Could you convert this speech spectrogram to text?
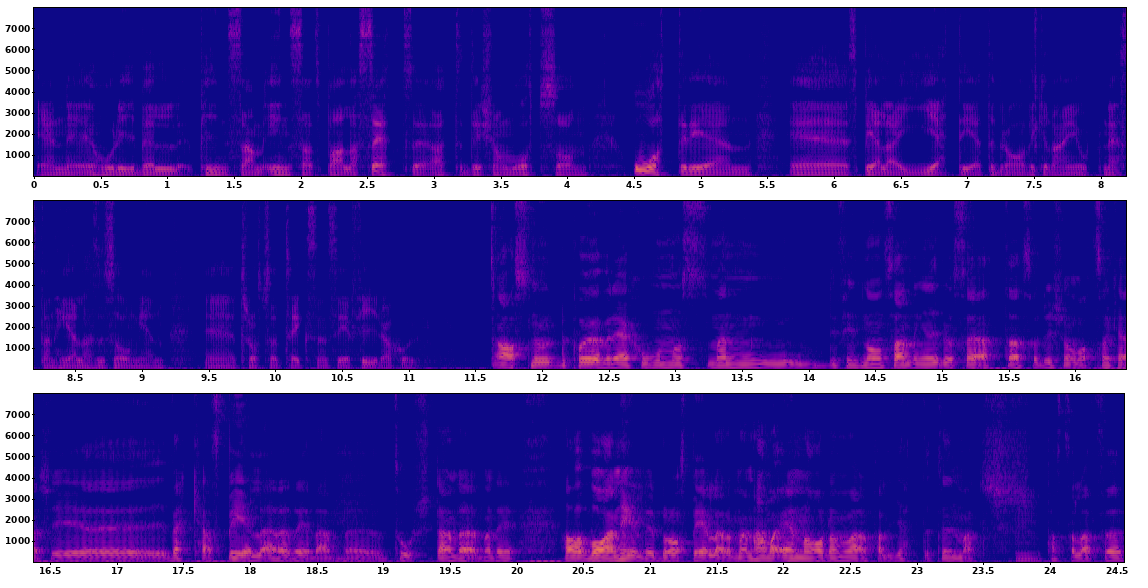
en eh, horribel pinsam insats på alla sätt. Att Deshaun Watson återigen eh, spelar jätte, jättebra, vilket han gjort nästan hela säsongen. Eh, trots att Texans är 4-7. Ja, snudd på överreaktion men det finns någon sanning i det att säga att alltså, Dishon Watson kanske är eh, veckans spelare redan eh, torsdagen där. Men det ja, var en hel del bra spelare men han var en av dem i alla fall. Jättefin match. Mm. Passade för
